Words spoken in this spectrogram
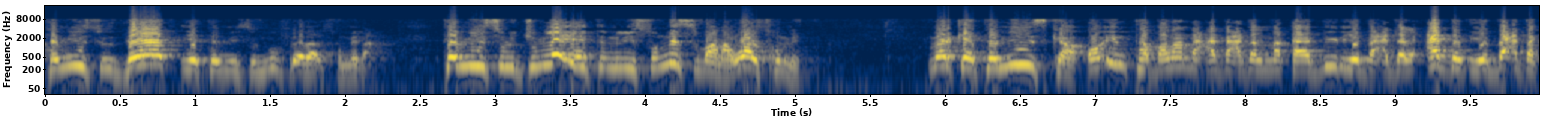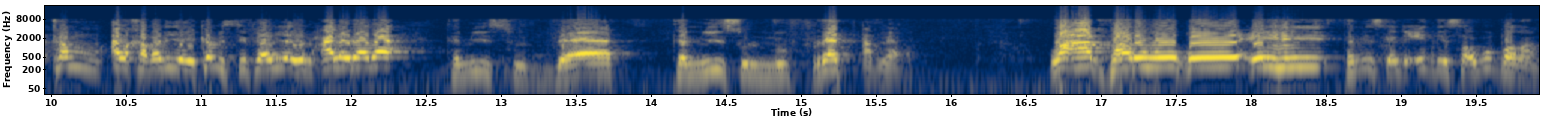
Tamyiisu daat iyo tamyiisulmufrada isku mid a tamyiisuljumla iyo tamyiisu nisbana waa isku mid marka tamyiiska oo inta badan dhaca bacda almaqaadiir iyo bacda alcadad iyo bacda kam alkhabariya iyo kam istifaamiya iyo maxaa la ihahdaa tamyiisu daat tamyiisu lmufrad aada leedahay. Wa akharu wuquucihi tamyiiska dhicidiisa ugu badan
